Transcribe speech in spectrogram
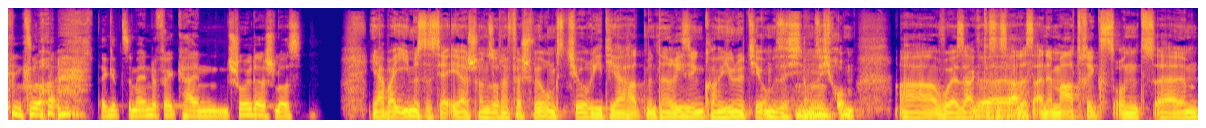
so, da gibt's im Endeffekt keinen Schulterschluss. Ja, bei ihm ist es ja eher schon so eine Verschwörungstheorie, die er hat mit einer riesigen Community um sich, mhm. um sich rum, äh, wo er sagt, ja, das ist alles eine Matrix und ähm,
